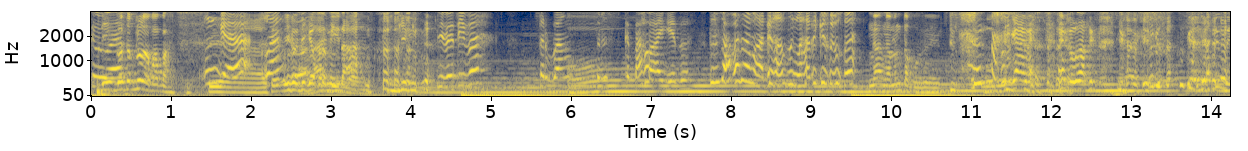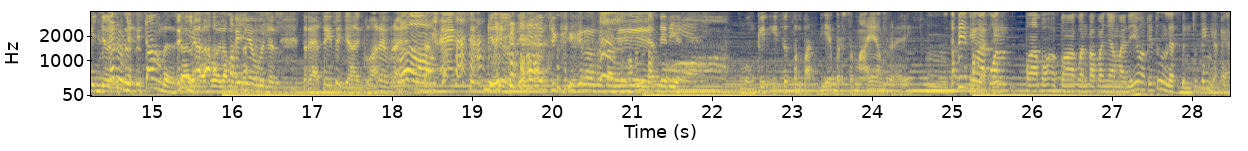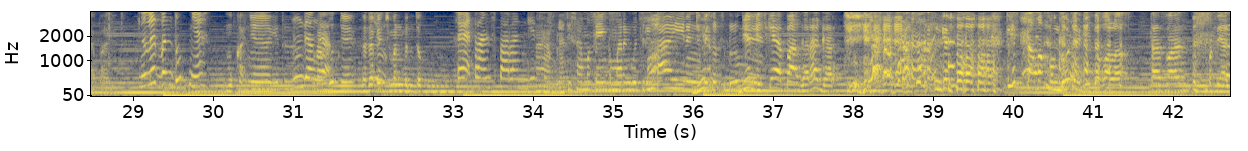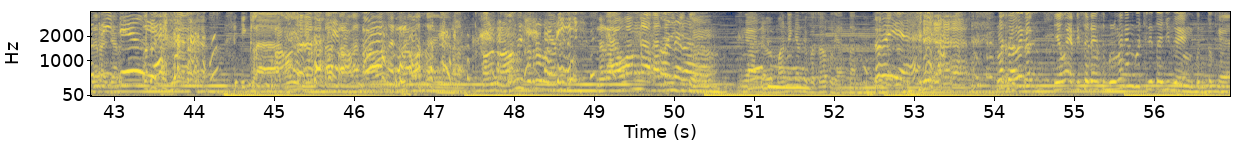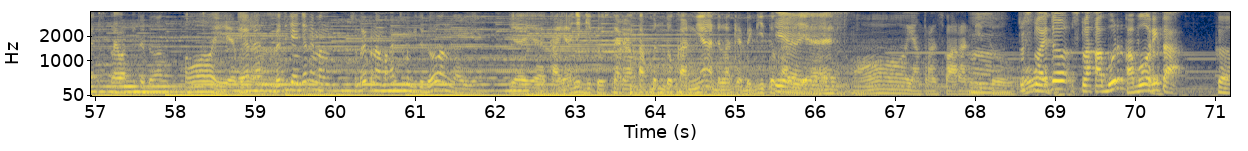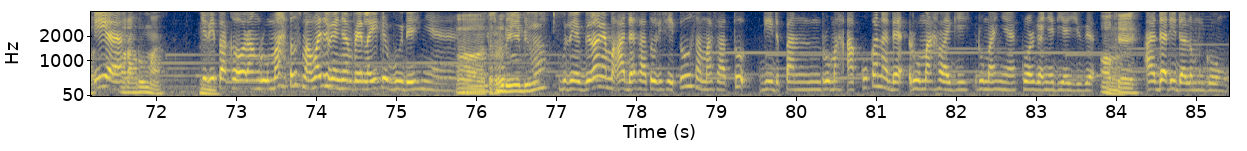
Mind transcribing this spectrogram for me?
Keluar. Digosok dulu apa apa? Enggak, langsung tiga Lagi permintaan. Tiba-tiba terbang Oh. terus ketawa gitu. Terus papa sama adik langsung lari keluar. Enggak enggak mentok Enggak yang keluar Gak bisa. Ada kan udah ditambal Iya. soalnya bolong. Oh iya bener. Ternyata itu jalan keluarnya Bray. Wah. Pesan exit gitu. Kenapa mentok jadi ya? Mungkin itu tempat dia bersemayam, Bray. Tapi pengakuan pengakuan pengakuan papanya sama dia waktu itu ngeliat bentuknya nggak kayak apa gitu. Ngeliat bentuknya Mukanya gitu, Enggak, enggak. rambutnya, Eh, tapi Cuma- cuman bentuk. kayak transparan gitu. Nah, berarti sama kayak yang kemarin gue ceritain yang episode sebelumnya. Dia misknya apa agar-agar? transparan kan? Dia tamak menggoda gitu kalau transparan seperti agar-agar. Ya. Iklan. Nerawang nggak? Nerawang nerawang nggak? Gitu. Kalau nerawang sih seru ya. Nerawang nggak katanya Oh, gitu? Nggak ada lemannya kan siapa tahu kelihatan. Oh soalnya kan yang episode yang sebelumnya kan gue cerita juga yang bentuknya lewat gitu doang. Oh iya Ya kan, berarti jangan-jangan emang sebenarnya penampakan cuma gitu doang kali ya. Iya iya kayaknya gitu stereotip bentukannya adalah kayak begitu Iya, kali iya. ya. Oh yang transparan gitu. Terus setelah itu setelah kabur, Kabur. cerita ke Iya. orang rumah. Cerita ke orang rumah terus mama juga nyampein lagi ke budehnya. Oh, Terus budenya bilang, Budenya bilang emang ada satu di situ sama satu di depan rumah aku kan ada rumah lagi rumahnya keluarganya dia juga. oke. Ada di dalam gong.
